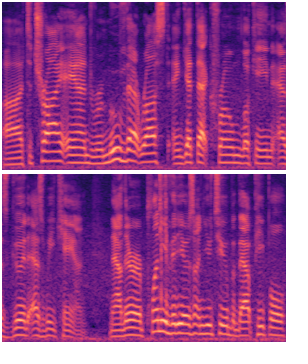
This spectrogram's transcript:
uh, to try and remove that rust and get that chrome looking as good as we can. Now there are plenty of videos on YouTube about people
